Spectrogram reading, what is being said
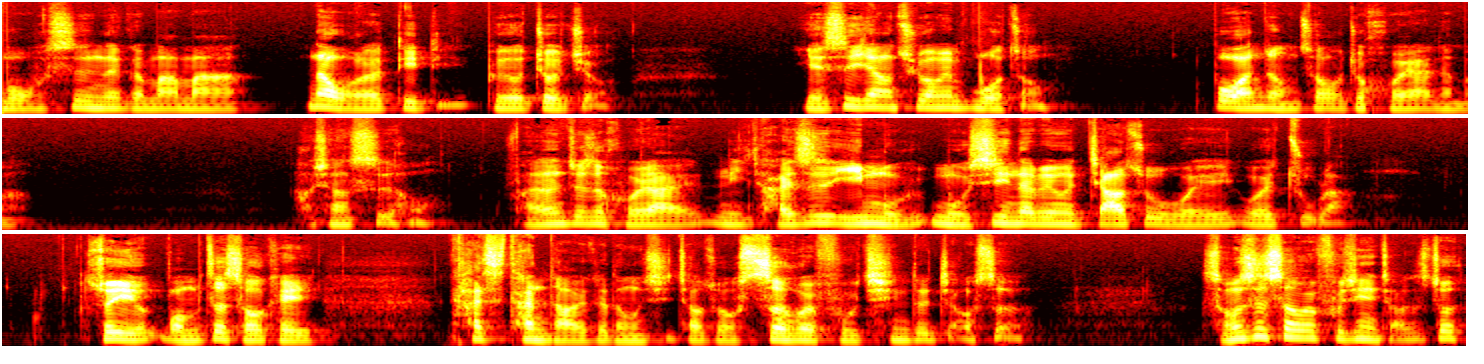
我是那个妈妈，那我的弟弟，比如说舅舅，也是一样去外面播种，播完种之后我就回来了嘛？好像是哦，反正就是回来，你还是以母母系那边的家族为为主啦。所以，我们这时候可以开始探讨一个东西，叫做社会父亲的角色。什么是社会父亲的角色？就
